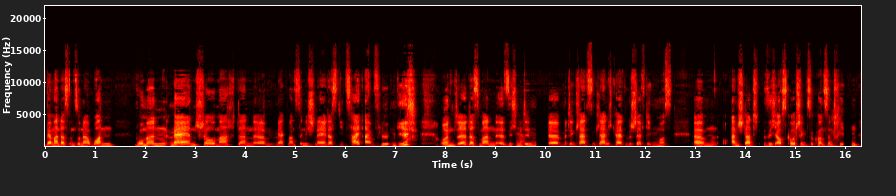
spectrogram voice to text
wenn man das in so einer One-Woman-Man-Show macht, dann ähm, merkt man ziemlich schnell, dass die Zeit einem flöten geht und äh, dass man äh, sich ja. mit, den, äh, mit den kleinsten Kleinigkeiten beschäftigen muss, ähm, anstatt sich aufs Coaching zu konzentrieren.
